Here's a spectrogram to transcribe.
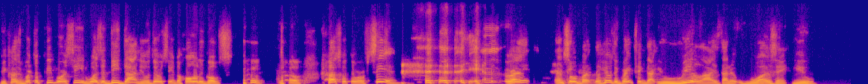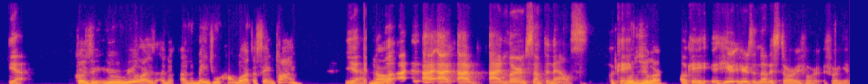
because what the people are seeing wasn't Dee Daniel. They were seeing the Holy Ghost. that's what they were seeing. yeah. Right. And so, but here's the great thing that you realize that it wasn't you. Yeah. Because you realize and it, and it made you humble at the same time. Yeah. Now, well, I, I, I, I learned something else. Okay. What did you learn? Okay. Here, here's another story for, for you.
